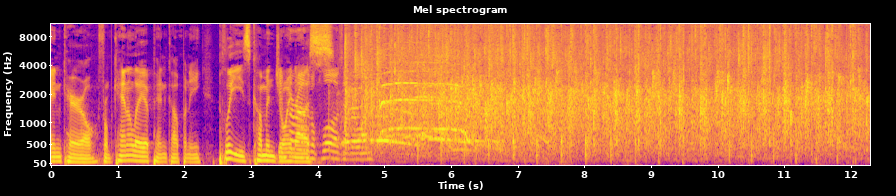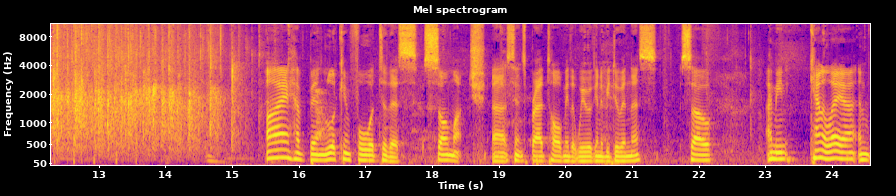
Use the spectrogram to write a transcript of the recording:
and Karol from Kanilea Pen Company. Please come and Give join them a round us. of applause, everyone. I have been looking forward to this so much uh, since Brad told me that we were going to be doing this. So, I mean, Kanilea and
